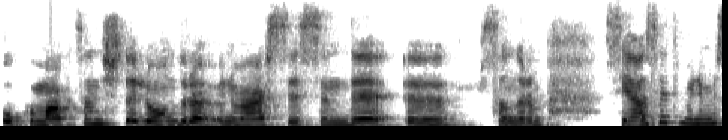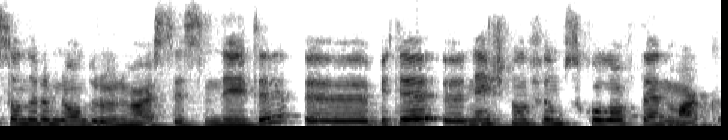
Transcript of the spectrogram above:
okumaktan işte Londra Üniversitesi'nde sanırım siyaset bilimi sanırım Londra Üniversitesi'ndeydi. bir de National Film School of Denmark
